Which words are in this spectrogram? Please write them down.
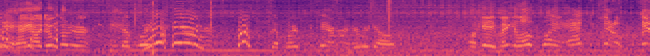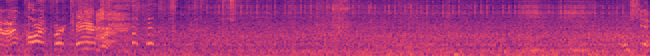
Okay, hang on, don't go there. Step away from the camera. Step away from the camera. Here we go. Okay, make a low flight at the camera. Damn, I'm going for a camera. Oh shit.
